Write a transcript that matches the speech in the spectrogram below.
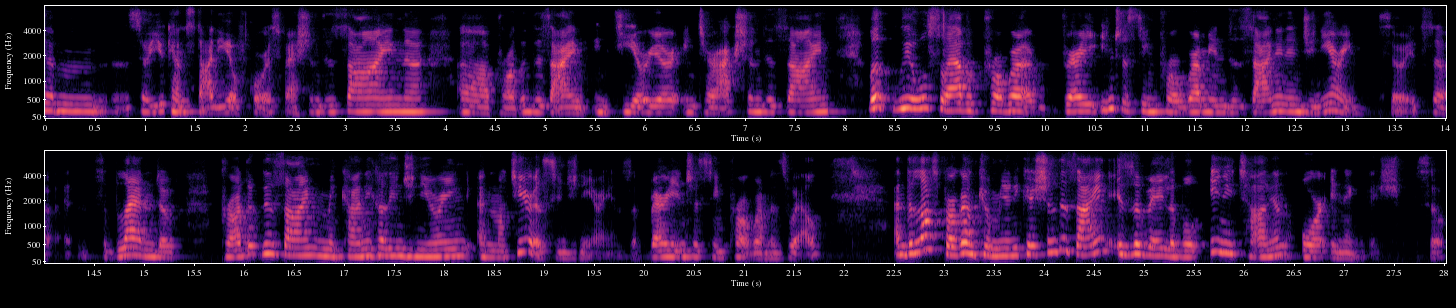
um, so you can study, of course, fashion design, uh, product design, interior interaction design. But we also have a program, a very interesting program in design and engineering. So it's a, it's a blend of product design, mechanical engineering, and materials engineering. It's a very interesting program as well. And the last program, communication design, is available in Italian or in English. So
